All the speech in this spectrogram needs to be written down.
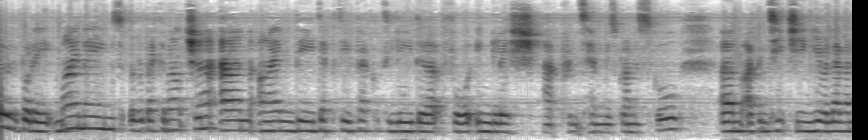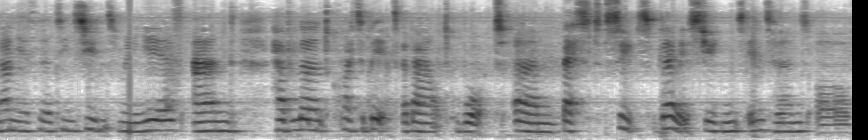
Hello everybody, my name's Rebecca Melcher and I'm the Deputy Faculty Leader for English at Prince Henry's Grammar School. Um, I've been teaching Year 11 and Year 13 students for many years and have learnt quite a bit about what um, best suits various students in terms of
